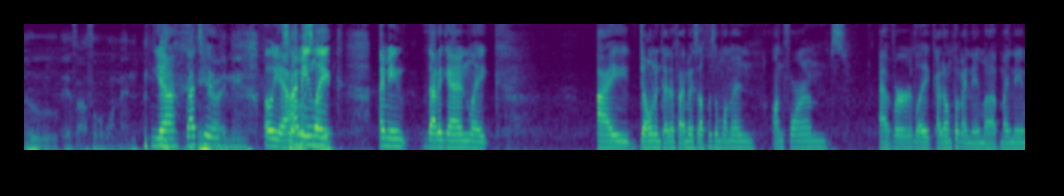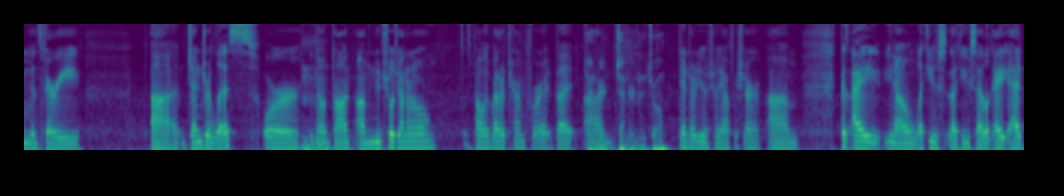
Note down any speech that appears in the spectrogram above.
who is also a woman. Yeah, that You know too. I mean? Oh yeah, So I mean it's like, I mean that again like I don't identify myself as a woman on forums ever. Like I don't put my name up. My name is very uh genderless or you know not um neutral general is probably a better term for it, but gender um, gender neutral. gender neutral, yeah, for sure. Um, because I, you know, like you, like you said, like I had,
